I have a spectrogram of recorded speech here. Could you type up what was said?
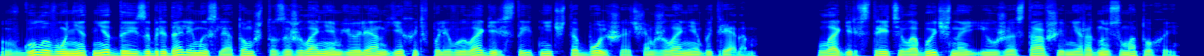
В голову нет-нет, да и забредали мысли о том, что за желанием Юэлиан ехать в полевой лагерь стоит нечто большее, чем желание быть рядом. Лагерь встретил обычной и уже ставшей мне родной суматохой.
